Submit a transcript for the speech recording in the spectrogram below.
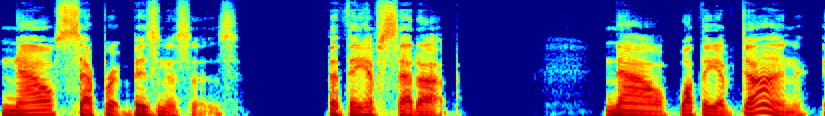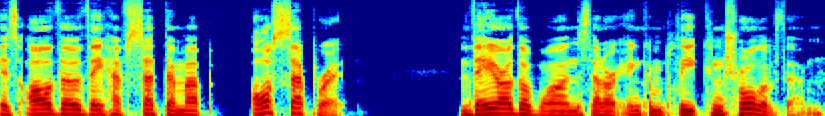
now separate businesses that they have set up. Now, what they have done is, although they have set them up all separate, they are the ones that are in complete control of them.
